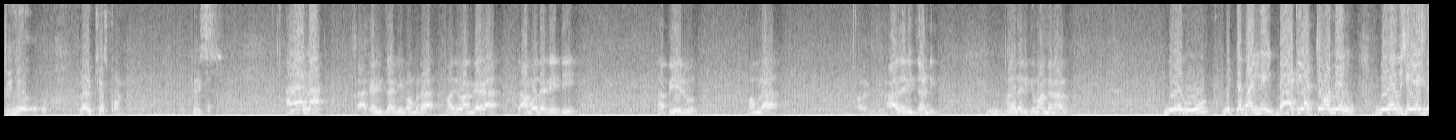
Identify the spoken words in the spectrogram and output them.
three zero. Like చేసుకోండి. ప్లీజ్. అన్న. సహకరించండి మమ్మల్ని మాది వంగర దామోదర్ రెడ్డి. నా పేరు మమ్మల్ని ఆదరించండి. అందరికీ వందనాలు. మేము మిట్టపల్లి బాకి లచ్చవని నేను. మేము చేసిన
